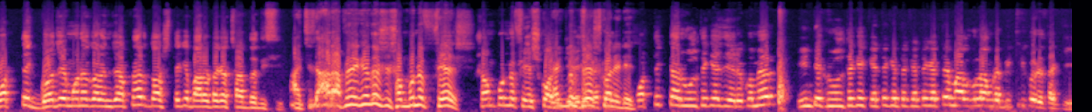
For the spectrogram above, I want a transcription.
প্রত্যেক গজে মনে করেন যে আপনার দশ থেকে বারো টাকা ছাড় দিছি। আচ্ছা আর আপনার এখানে সম্পূর্ণ ফ্রেশ সম্পূর্ণ ফ্রেশ কোয়ালিটি quality। প্রত্যেকটা রুল থেকে যে এরকমের ইনটেক রুল থেকে কেটে কেটে কেটে কেটে মালগুলো আমরা বিক্রি করে থাকি।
